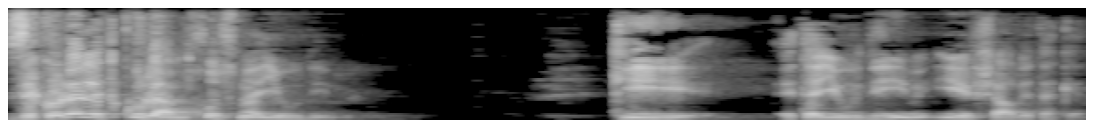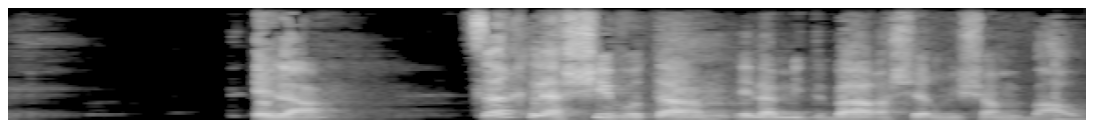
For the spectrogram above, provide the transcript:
זה כולל את כולם, חוץ מהיהודים. כי את היהודים אי אפשר לתקן. אלא צריך להשיב אותם אל המדבר אשר משם באו.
